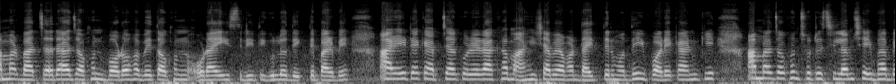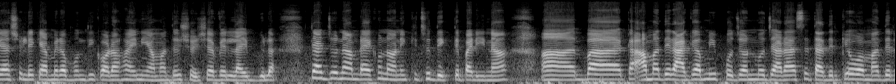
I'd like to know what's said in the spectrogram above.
আমার বাচ্চারা যখন বড় হবে, তখন ওরা এই স্মৃতিগুলো দেখতে পারবে। আর এটা ক্যাপচার করে রাখা মা হিসাবে আমার দায়িত্বের মধ্যেই পড়ে। কারণ কি, আমরা যখন ছোট ছিলাম সেইভাবে আসলে ক্যামেরাবন্দি করা হয়নি আমাদের শৈশবের লাইফগুলো যার জন্য আমরা এখন অনেক কিছু দেখতে পারি না। বা আমাদের আগামী প্রজন্ম যারা আছে তাদেরকেও আমাদের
